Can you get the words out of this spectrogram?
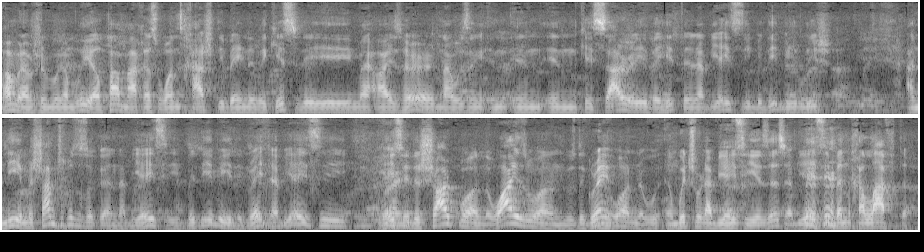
Amr Rav Shimon Gamliel, Pamachas once chashti beine v'kisri, my eyes heard, and I was in in in, in Kesari v'hitte Rabbi Yesi b'dibi lish. Ani meshamshach u'zuka, Rabbi Yesi b'dibi, the great Rabbi Yesi, Yesi the sharp one, the wise one, he was the great one. And which Rabbi Yesi is this? Rabbi Yesi ben Chalafta.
